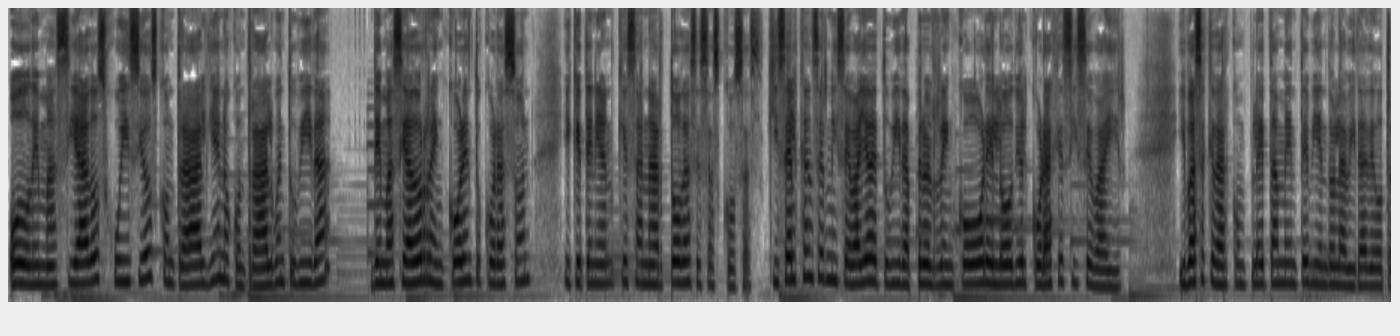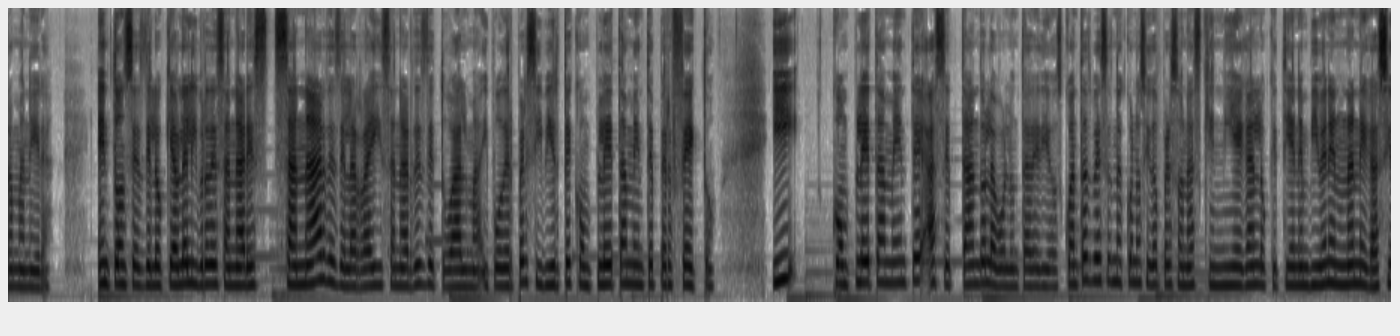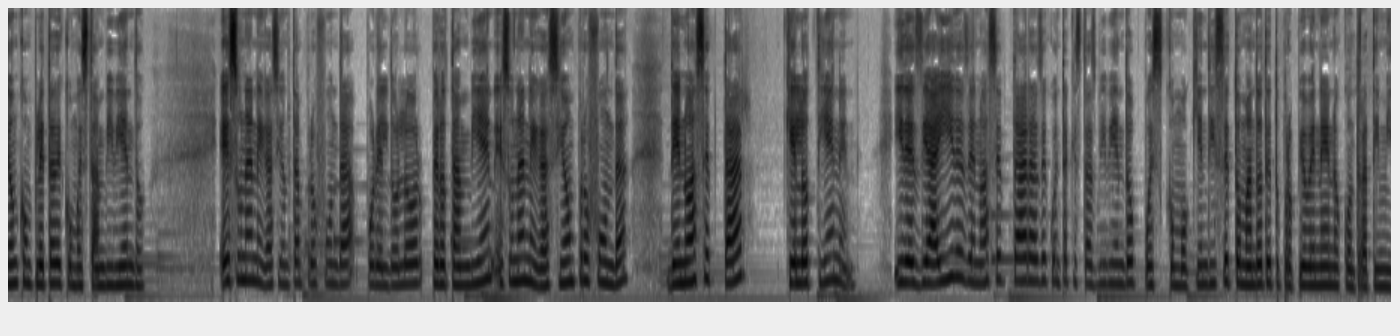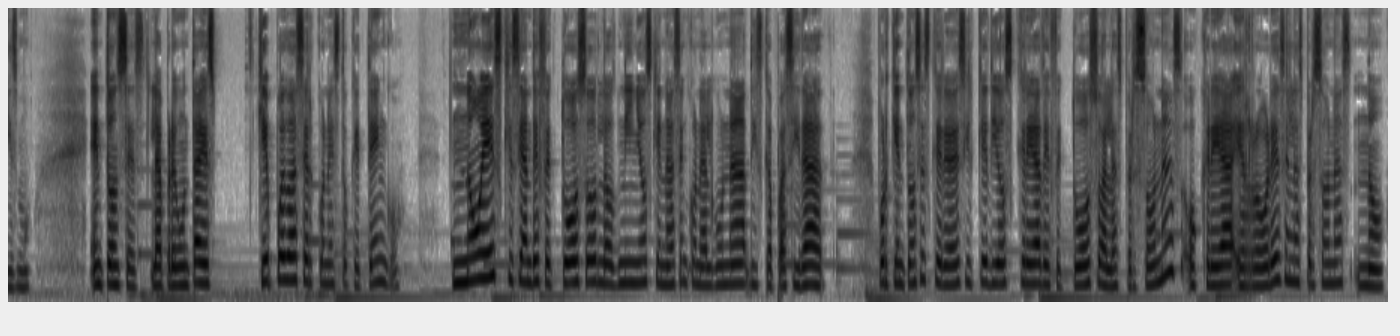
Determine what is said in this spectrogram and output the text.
o demasiados juicios contra alguien o contra algo en tu vida, demasiado rencor en tu corazón y que tenían que sanar todas esas cosas. Quizá el cáncer ni se vaya de tu vida, pero el rencor, el odio, el coraje sí se va a ir. Y vas a quedar completamente viendo la vida de otra manera. Entonces, de lo que habla el libro de sanar es sanar desde la raíz, sanar desde tu alma y poder percibirte completamente perfecto. Y completamente aceptando la voluntad de Dios. ¿Cuántas veces no he conocido personas que niegan lo que tienen, viven en una negación completa de cómo están viviendo? Es una negación tan profunda por el dolor, pero también es una negación profunda de no aceptar que lo tienen. Y desde ahí, desde no aceptar, haz de cuenta que estás viviendo, pues como quien dice, tomándote tu propio veneno contra ti mismo. Entonces, la pregunta es, ¿Qué puedo hacer con esto que tengo? No es que sean defectuosos los niños que nacen con alguna discapacidad, porque entonces quería decir que Dios crea defectuoso a las personas o crea errores en las personas. No.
